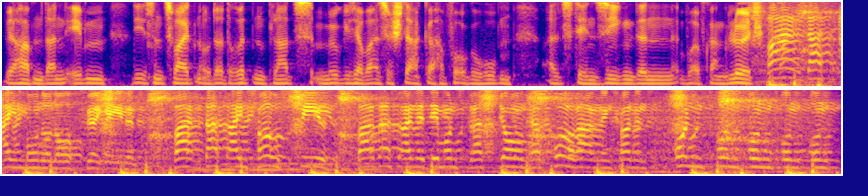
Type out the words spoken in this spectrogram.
wir haben dann eben diesen zweiten oder dritten Platz möglicherweise stärker hervorgehoben als den siegenden Wolfgang Lötsch. War das ein Monolog für jeden? War das ein Schauspiel? War das eine Demonstration hervorragenden Könnens? Und, und, und, und, und.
